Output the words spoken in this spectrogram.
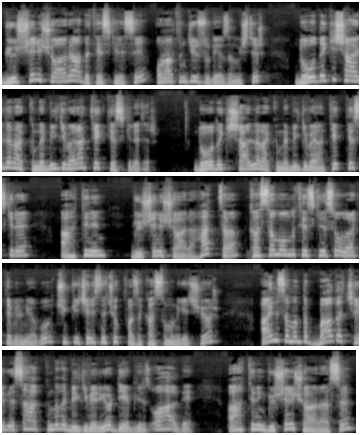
Gülşen-i Şuara adı tezkiresi 16. yüzyılda yazılmıştır. Doğudaki şairler hakkında bilgi veren tek tezkiredir. Doğudaki şairler hakkında bilgi veren tek tezkire Ahdi'nin Gülşen-i Şuara. Hatta Kastamonlu tezkiresi olarak da biliniyor bu. Çünkü içerisinde çok fazla Kastamonu geçiyor. Aynı zamanda Bağdat çevresi hakkında da bilgi veriyor diyebiliriz. O halde Ahdi'nin Gülşen-i Şuarası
